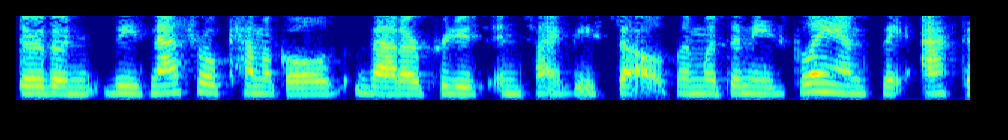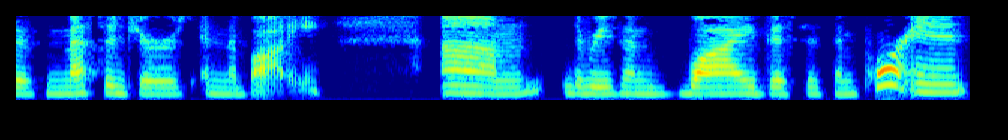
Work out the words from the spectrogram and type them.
they're the, these natural chemicals that are produced inside these cells and within these glands they act as messengers in the body. Um, the reason why this is important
